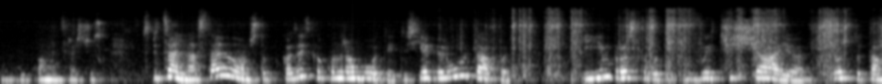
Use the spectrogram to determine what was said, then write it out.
Будет помыть расческу. Специально оставила вам, чтобы показать, как он работает. То есть я беру вот так вот и им просто вот вычищаю все, что там,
